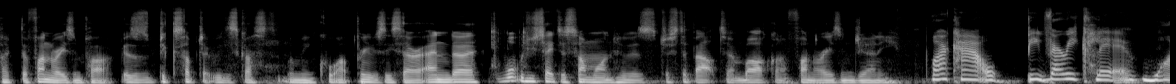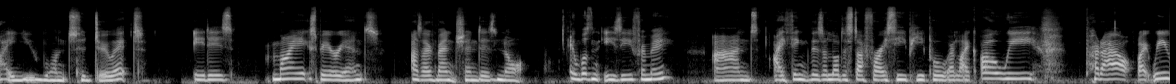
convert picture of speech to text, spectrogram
like the fundraising part because it's a big subject we discussed when we caught up previously, Sarah. And uh, what would you say to someone who is just about to embark on a fundraising journey? work out, be very clear why you want to do it. It is my experience, as I've mentioned, is not, it wasn't easy for me. And I think there's a lot of stuff where I see people are like, oh, we, put out like we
